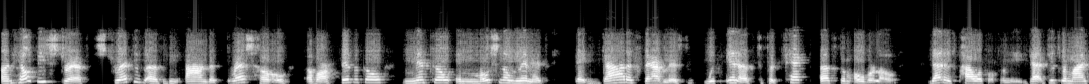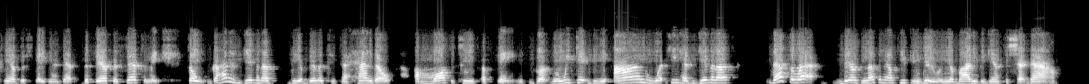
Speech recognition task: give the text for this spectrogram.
Unhealthy stress stretches us beyond the threshold of our physical, mental, and emotional limits that God established within us to protect us from overload. That is powerful for me. That just reminds me of the statement that the therapist said to me. So God has given us the ability to handle a multitude of things. But when we get beyond what He has given us, that's a wrap. There's nothing else you can do, and your body begins to shut down.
